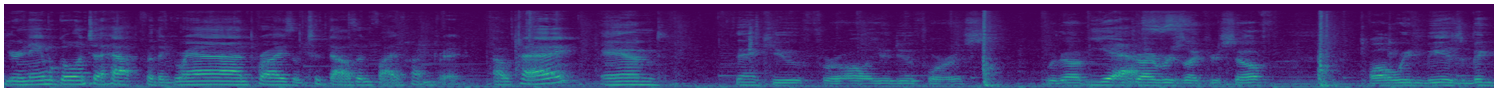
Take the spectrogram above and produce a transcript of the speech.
your name will go into a hat for the grand prize of 2500 Okay? And thank you for all you do for us. Without Yes. drivers like yourself, all we'd be is a big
